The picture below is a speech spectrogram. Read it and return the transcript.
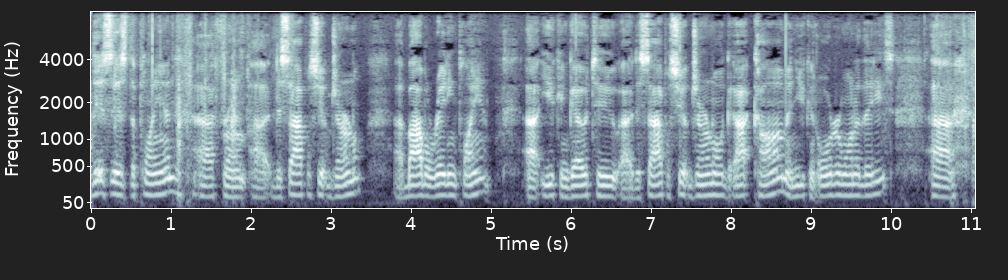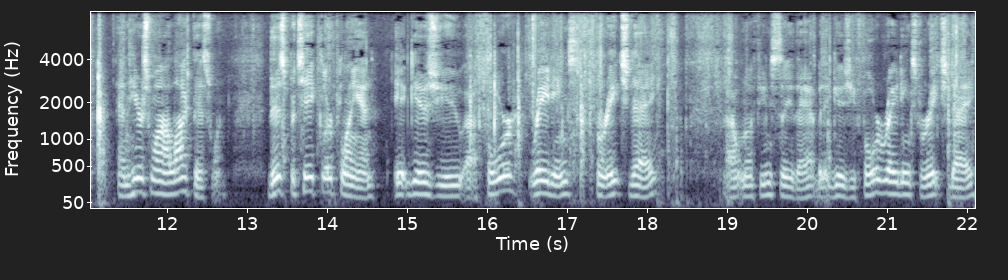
this is the plan from Discipleship Journal, a Bible reading plan. Uh, you can go to uh, discipleshipjournal.com and you can order one of these. Uh, and here's why I like this one. This particular plan, it gives you uh, four readings for each day. I don't know if you can see that, but it gives you four readings for each day.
